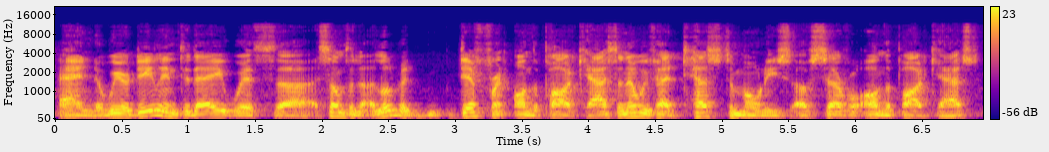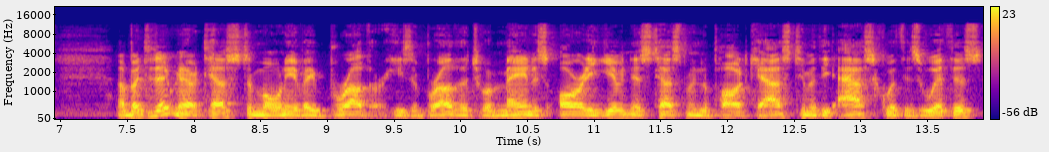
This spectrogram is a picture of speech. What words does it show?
And we are dealing today with uh, something a little bit different on the podcast. I know we've had testimonies of several on the podcast, uh, but today we have a testimony of a brother. He's a brother to a man who's already given his testimony in the podcast. Timothy Asquith is with us.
